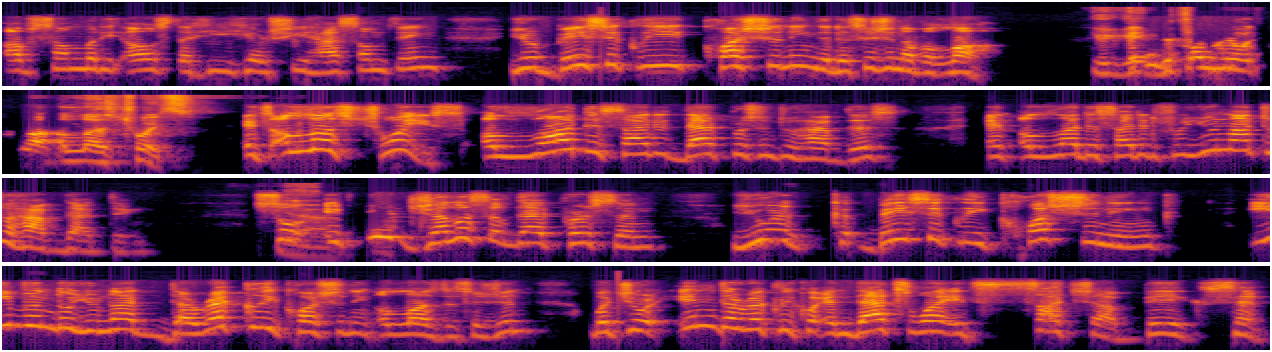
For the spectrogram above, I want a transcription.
of somebody else that he or she has something you're basically questioning the decision of Allah. You're getting Allah, Allah's choice. It's Allah's choice. Allah decided that person to have this, and Allah decided for you not to have that thing. So yeah. if you're jealous of that person, you are basically questioning, even though you're not directly questioning Allah's decision, but you're indirectly, and that's why it's such a big sin.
